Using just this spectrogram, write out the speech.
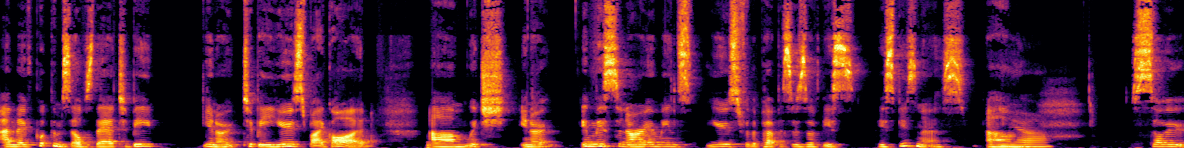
and they've put themselves there to be, you know, to be used by God, um, which, you know, in this scenario means used for the purposes of this, this business. Um, yeah. so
